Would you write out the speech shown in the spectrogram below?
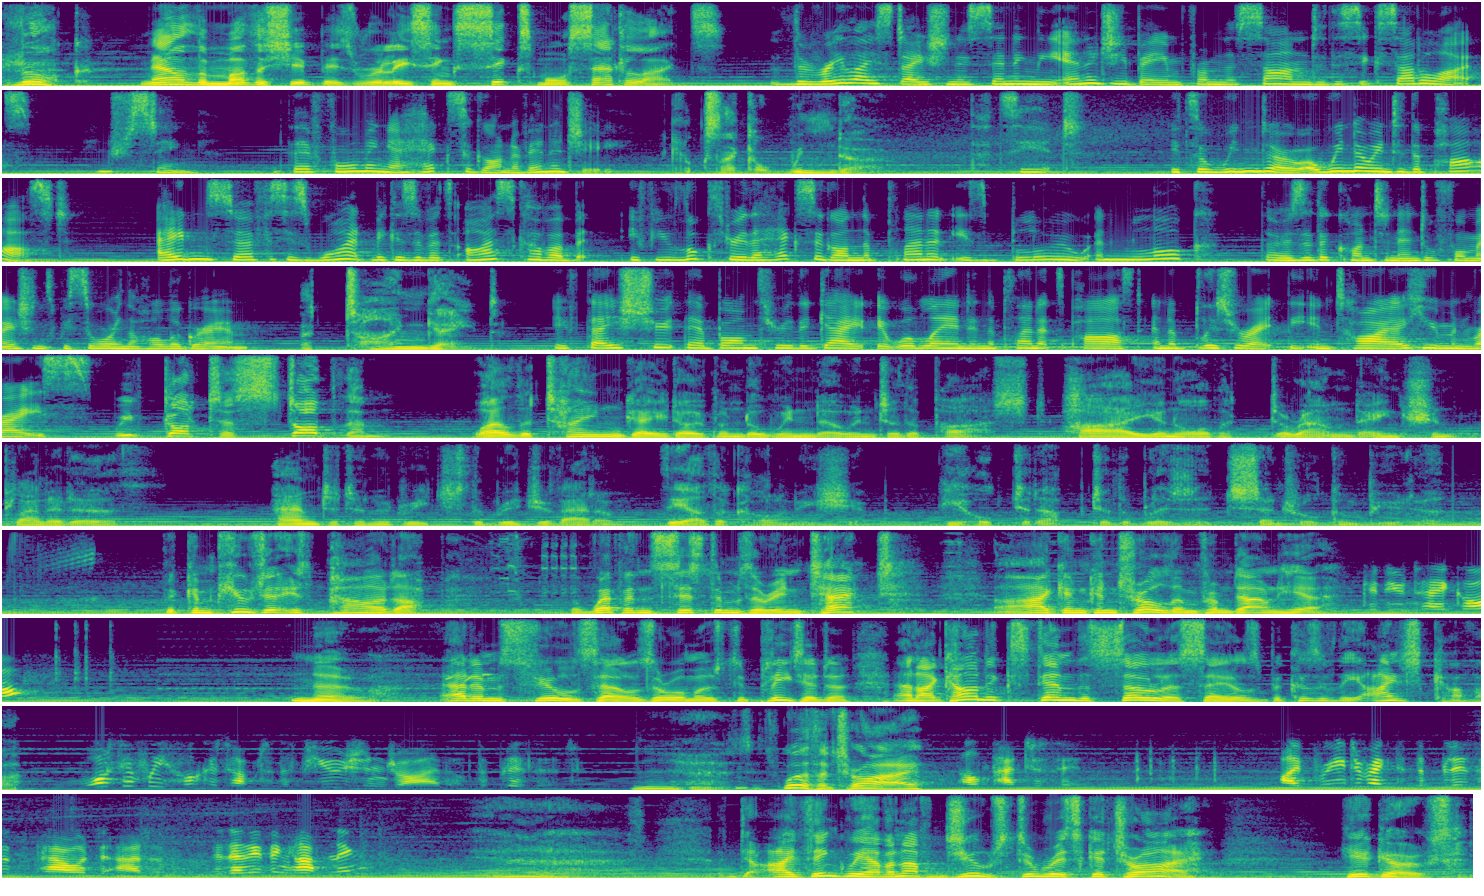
Look, now the mothership is releasing six more satellites. The relay station is sending the energy beam from the sun to the six satellites. Interesting. They're forming a hexagon of energy. It looks like a window. That's it. It's a window, a window into the past. Aiden's surface is white because of its ice cover, but if you look through the hexagon, the planet is blue. And look, those are the continental formations we saw in the hologram. A time gate. If they shoot their bomb through the gate, it will land in the planet's past and obliterate the entire human race. We've got to stop them. While the time gate opened a window into the past, high in orbit around ancient planet Earth, Anderton had reached the Bridge of Adam, the other colony ship. He hooked it up to the Blizzard's central computer. The computer is powered up. The weapons systems are intact. I can control them from down here. Can you take off? No. Adam's fuel cells are almost depleted, uh, and I can't extend the solar sails because of the ice cover. What if we hook it up to the fusion drive of the Blizzard? Yes, it's worth a try. I'll patch us in. I've redirected the Blizzard's power to Adam. Is anything happening? Yeah. I think we have enough juice to risk a try. Here goes.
